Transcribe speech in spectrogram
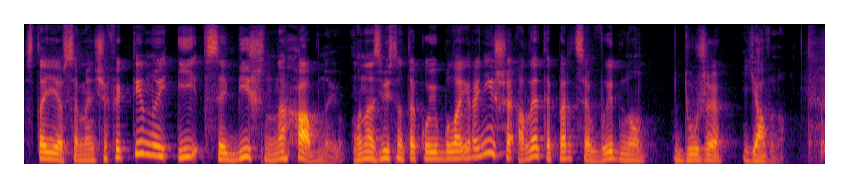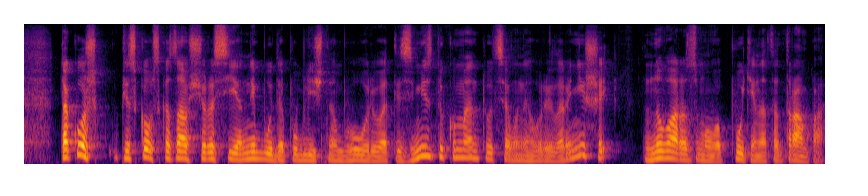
стає все менш ефективною і все більш нахабною. Вона, звісно, такою була і раніше, але тепер це видно дуже явно. Також Пісков сказав, що Росія не буде публічно обговорювати зміст документу, це вони говорили раніше. Нова розмова Путіна та Трампа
